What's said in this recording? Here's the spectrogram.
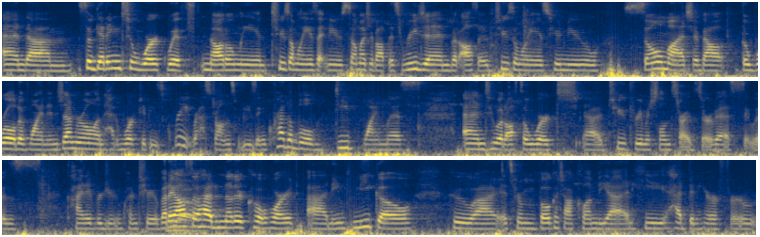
And um, so getting to work with not only two sommeliers that knew so much about this region, but also two sommeliers who knew so much about the world of wine in general and had worked at these great restaurants with these incredible deep wine lists, and who had also worked uh, two, three Michelin starred service. It was kind of a dream come true. But yeah. I also had another cohort uh, named Nico, who uh, is from Bogota, Colombia, and he had been here for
